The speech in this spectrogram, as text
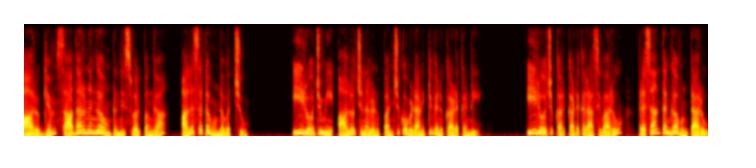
ఆరోగ్యం సాధారణంగా ఉంటుంది. స్వల్పంగా అలసట ఉండవచ్చు. ఈరోజు మీ ఆలోచనలను పంచుకోవడానికి వెనుకాడకండి. ఈరోజు కర్కాటక రాశివారు ప్రశాంతంగా ఉంటారు.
